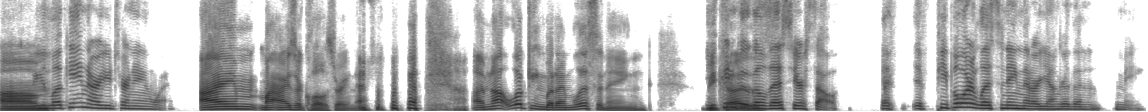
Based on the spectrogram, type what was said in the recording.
Um, Are you Um looking or are you turning away? I'm my eyes are closed right now. I'm not looking, but I'm listening. You can Google this yourself. If if people are listening that are younger than me,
